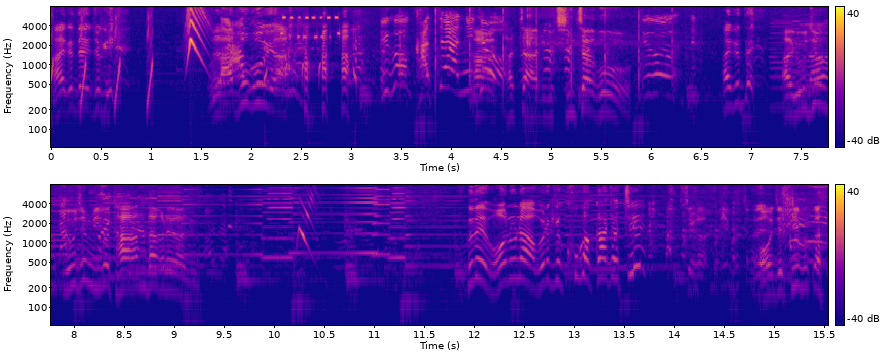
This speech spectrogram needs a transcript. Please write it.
아 근데 저기 라부부야. 이거 가짜 아니죠? 아 가짜 아니고 진짜고. 이거 아 근데 아 요즘 요즘 이거 다 한다 그래가지고. 근데 원우나 왜 이렇게 코가 까졌지? 어제 피부과 가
